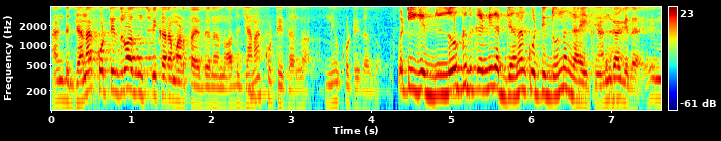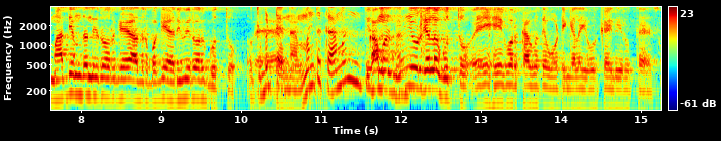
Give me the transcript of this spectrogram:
ಆ್ಯಂಡ್ ಜನ ಕೊಟ್ಟಿದ್ರು ಅದನ್ನ ಸ್ವೀಕಾರ ಮಾಡ್ತಾ ಇದ್ದೆ ನಾನು. ಅದು ಜನ ಕೊಟ್ಟಿದ್ದಲ್ಲ ನೀವು ಕೊಟ್ಟಿದ್ದದು ಬಟ್ ಈಗ ಲೋಕದ ಕಣ್ಣಿಗೆ ಅದು ಜನ ಕೊಟ್ಟಿದ್ದು ನಂಗೆ ಆಯ್ತು ಹಂಗಾಗಿದೆ. ಈ ಮಾಧ್ಯಮದಲ್ಲಿರೋರಿಗೆ ಅದ್ರ ಬಗ್ಗೆ ಅರಿವಿರೋರ್ಗೆ ಗೊತ್ತು. ಬಟ್ ನಮ್ಮಂತ ಕಾಮನ್ ಕಾಮನ್ ಇವ್ರಿಗೆಲ್ಲ ಗೊತ್ತು. ಏ ಹೇಗೆ ವರ್ಕ್ ಆಗುತ್ತೆ ವೋಟಿಂಗ್ ಎಲ್ಲ ಇವ್ರ ಕೈಲಿ ಇರುತ್ತೆ ಸೊ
